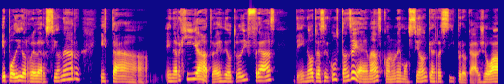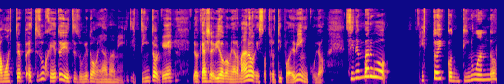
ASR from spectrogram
He podido reversionar esta energía a través de otro disfraz, en otras circunstancias y además con una emoción que es recíproca. Yo amo este, este sujeto y este sujeto me ama a mí. Distinto que lo que haya vivido con mi hermano, que es otro tipo de vínculo. Sin embargo, estoy continuando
